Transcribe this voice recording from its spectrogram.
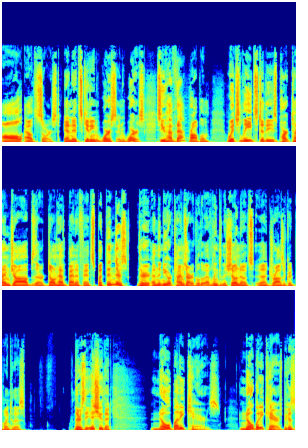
all outsourced and it's getting worse and worse. So you have that problem, which leads to these part-time jobs that don't have benefits. But then there's there, and the New York Times article that I've linked in the show notes uh, draws a good point to this. There's the issue that nobody cares. Nobody cares because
